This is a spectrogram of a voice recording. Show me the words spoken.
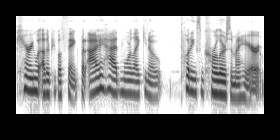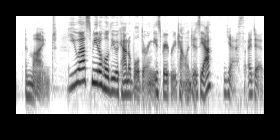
caring what other people think, but I had more like, you know, putting some curlers in my hair in mind. You asked me to hold you accountable during these bravery challenges, yeah? Yes, I did.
